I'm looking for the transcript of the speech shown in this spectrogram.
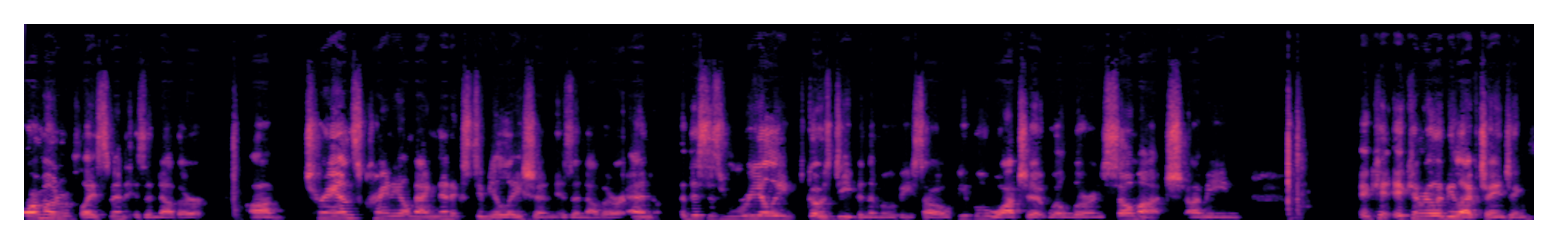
Hormone replacement is another. Um, transcranial magnetic stimulation is another. And this is really goes deep in the movie. So people who watch it will learn so much. I mean, it can it can really be life changing.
